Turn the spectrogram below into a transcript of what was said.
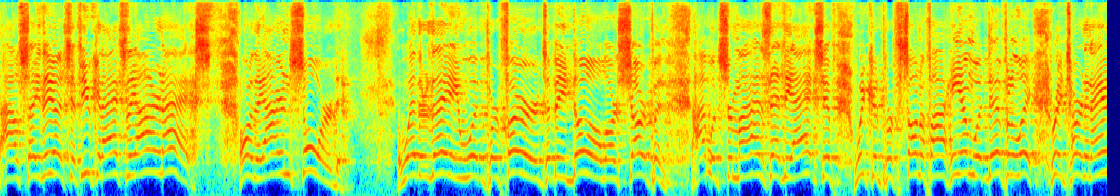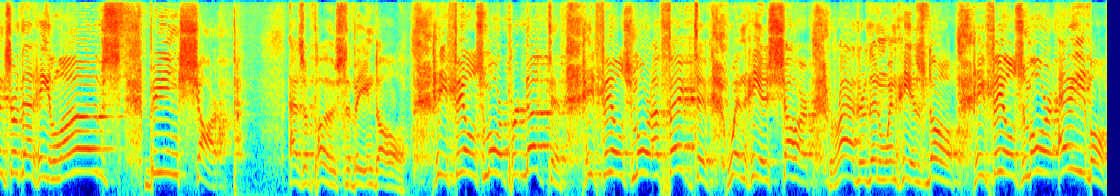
I'll say this if you could ask the iron axe or the iron sword whether they would prefer to be dull or sharpened, I would surmise that the axe, if we could personify him, would definitely return an answer that he loves being sharp as opposed to being dull. He feels more productive. He feels more effective when he is sharp rather than when he is dull. He feels more able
